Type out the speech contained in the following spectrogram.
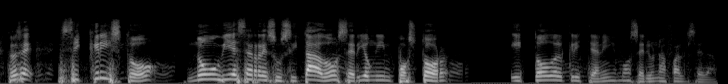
Entonces, si Cristo no hubiese resucitado, sería un impostor y todo el cristianismo sería una falsedad.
